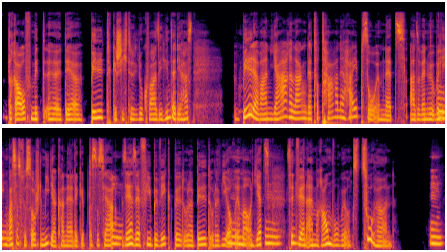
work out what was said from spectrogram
drauf mit äh, der Bildgeschichte, die du quasi hinter dir hast. Bilder waren jahrelang der totale Hype so im Netz. Also wenn wir überlegen, mhm. was es für Social Media Kanäle gibt, das ist ja mhm. sehr, sehr viel Bewegtbild oder Bild oder wie auch mhm. immer. Und jetzt mhm. sind wir in einem Raum, wo wir uns zuhören. Mhm.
